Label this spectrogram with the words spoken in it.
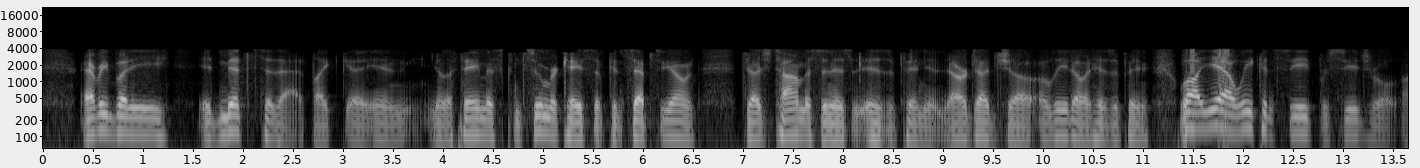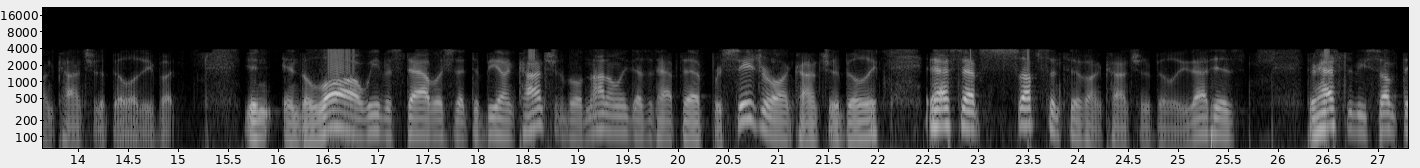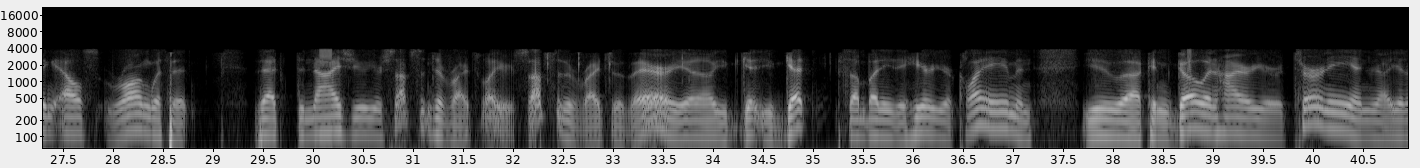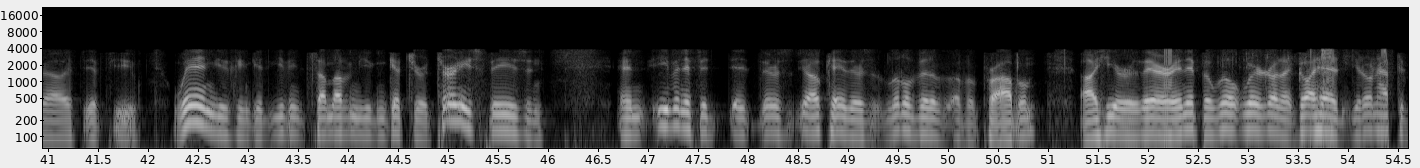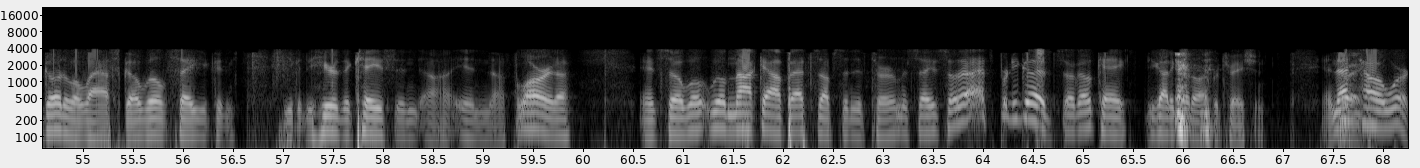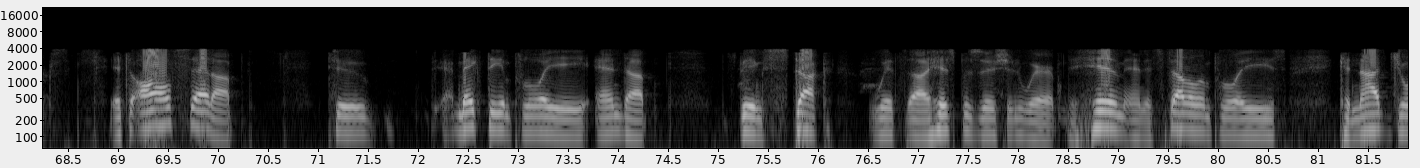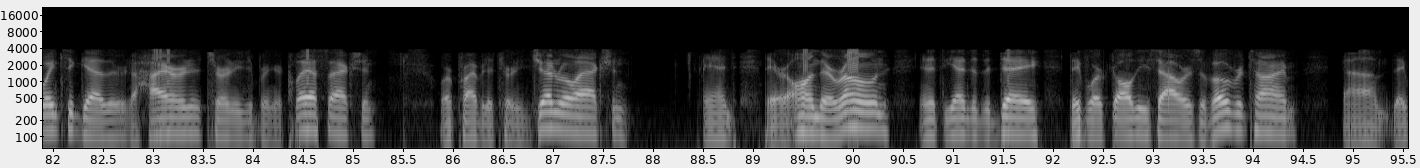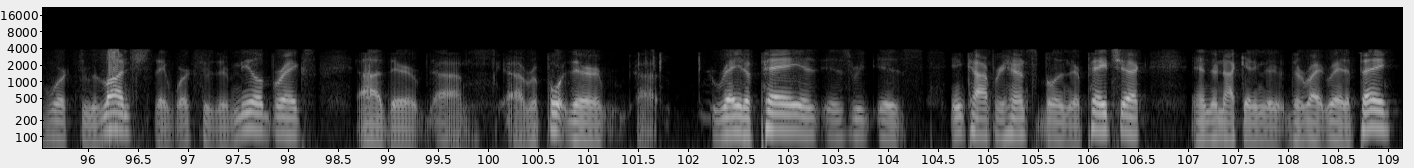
everybody admits to that. Like uh, in you know the famous consumer case of Concepcion, Judge Thomas in his his opinion, or Judge uh, Alito in his opinion. Well, yeah, we concede procedural unconscionability, but in in the law, we've established that to be unconscionable, not only does it have to have procedural unconscionability, it has to have substantive unconscionability. That is, there has to be something else wrong with it that denies you your substantive rights. Well, your substantive rights are there. You know, you get you get somebody to hear your claim, and you uh, can go and hire your attorney. And uh, you know, if if you win, you can get even some of them. You can get your attorney's fees, and and even if it, it there's you know, okay, there's a little bit of, of a problem uh, here or there, if it will, we're going to go ahead. You don't have to go to Alaska. We'll say you can you can hear the case in uh, in uh, Florida, and so we'll we'll knock out that substantive term and say so that's pretty good. So okay, you got to go to arbitration, and that's Right. how it works. It's all set up to make the employee end up being stuck with uh, his position where him and his fellow employees cannot join together to hire an attorney to bring a class action or a private attorney general action. And they're on their own. And at the end of the day they've worked all these hours of overtime. Um, they've worked through lunch. They've worked through their meal breaks. Uh, their um, uh, report their uh, rate of pay is is, is incomprehensible in their paycheck and they're not getting the, the right rate of pay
